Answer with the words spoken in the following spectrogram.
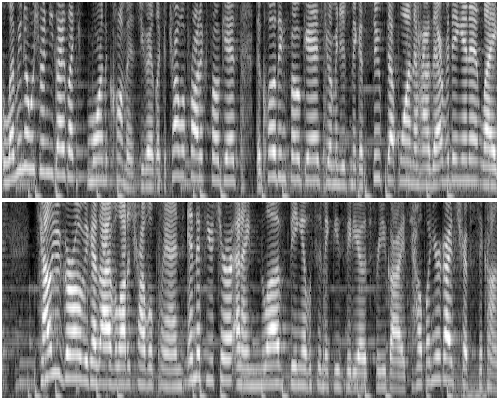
Let me know which one you guys like more in the comments. Do you guys like the travel product focus, the clothing focus? Do you want me to just make a souped up one that has everything in it? Like, tell your girl because I have a lot of travel planned in the future and I love being able to make these videos for you guys to help on your guys' trips to come.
